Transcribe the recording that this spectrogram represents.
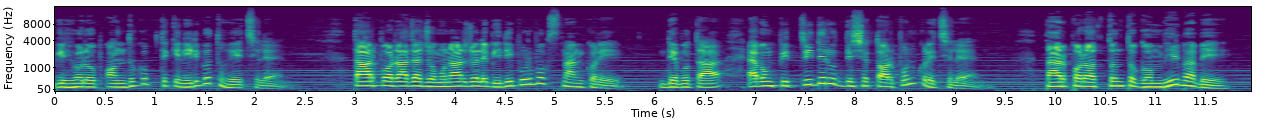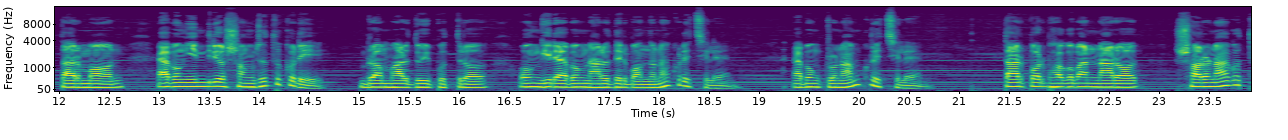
গৃহরূপ অন্ধকূপ থেকে নির্গত হয়েছিলেন। তারপর রাজা যমুনার জলে বিধিপূর্বক স্নান করে দেবতা এবং পিতৃদের উদ্দেশ্যে তর্পণ করেছিলেন। তারপর অত্যন্ত গম্ভীরভাবে তার মন এবং ইন্দ্রিয় সংযত করে ব্রহ্মার দুই পুত্র অঙ্গিরা এবং নারদের বন্দনা করেছিলেন এবং প্রণাম করেছিলেন। তারপর ভগবান নারদ, শরণাগত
